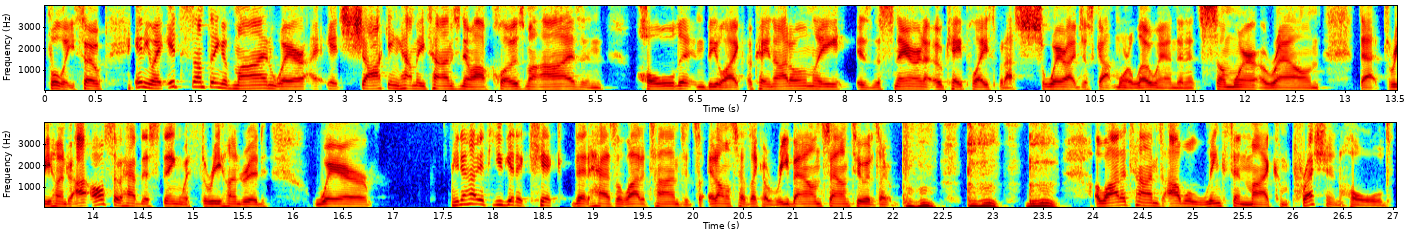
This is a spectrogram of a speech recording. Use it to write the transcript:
fully. So anyway it's something of mine where I, it's shocking how many times you know i'll close my eyes and hold it and be like okay not only is the snare in an okay place but i swear i just got more low end and it's somewhere around that 300 i also have this thing with 300 where you know how if you get a kick that has a lot of times it's it almost has like a rebound sound to it. It's like boo, a lot of times i will lengthen my compression hold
